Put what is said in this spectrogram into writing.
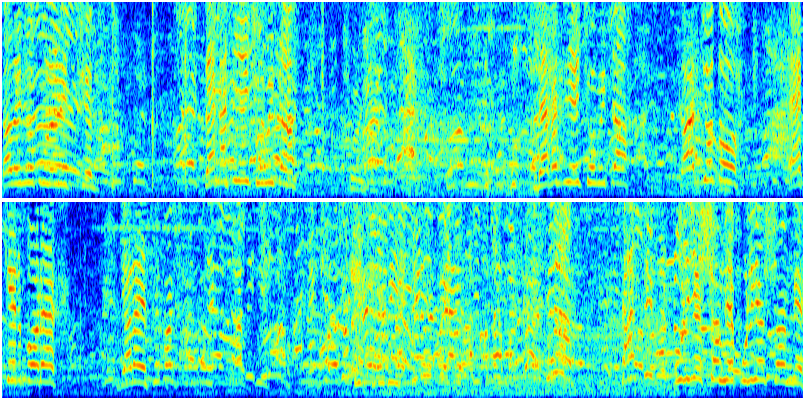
তাদেরকে তুলে নিচ্ছেন। দেখাচ্ছি এই ছবিটা। দেখাচ্ছি এই ছবিটা। কার্যত একের পর এক যারা এসে পুলিশের সঙ্গে পুলিশের সঙ্গে।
